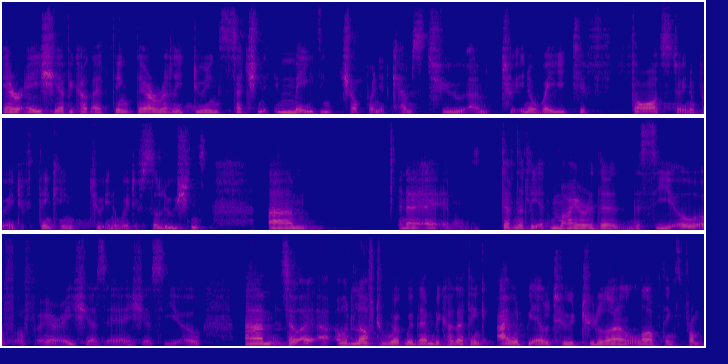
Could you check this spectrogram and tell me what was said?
Air Asia because I think they're really doing such an amazing job when it comes to um, to innovative thoughts, to innovative thinking, to innovative solutions. Um, and I, I, definitely admire the, the CEO of, of Air Asia's Air Asia CEO. Um, so I, I, would love to work with them because I think I would be able to to learn a lot of things from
